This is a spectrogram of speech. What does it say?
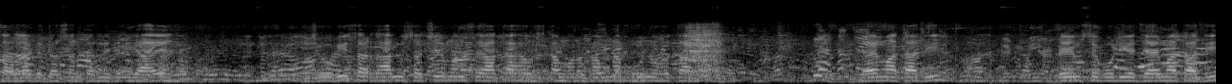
शारदा के दर्शन करने के लिए आए हैं। जो भी श्रद्धालु सच्चे मन से आता है, उसका मनोकामना पूर्ण होता है। जय माता दी प्रेम से बोलिए जय माता दी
